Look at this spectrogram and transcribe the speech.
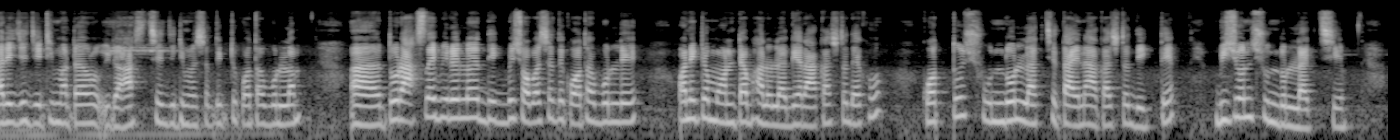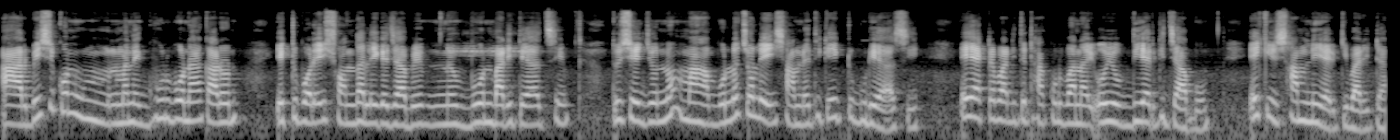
আর এই যে জেঠিমাটা আসছে, জেঠিমার সাথে একটু কথা বললাম। তো রাস্তায় বেরোলে দেখবে সবার সাথে কথা বললে অনেকটা মনটা ভালো লাগে। আর আকাশটা দেখো কত সুন্দর লাগছে, তাই না আকাশটা দেখতে? ভীষণ সুন্দর লাগছে। আর বেশিক্ষণ মানে ঘুরবো না, কারণ একটু পরেই সন্ধ্যা লেগে যাবে বোন বাড়িতে আছে। তো সেই জন্য মা বলল, চলো এই সামনে থেকে একটু ঘুরে আসি। এই একটা বাড়িতে ঠাকুর বানাই ওই অবধি আর কি যাব। এই কি সামনেই আর কি বাড়িটা।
